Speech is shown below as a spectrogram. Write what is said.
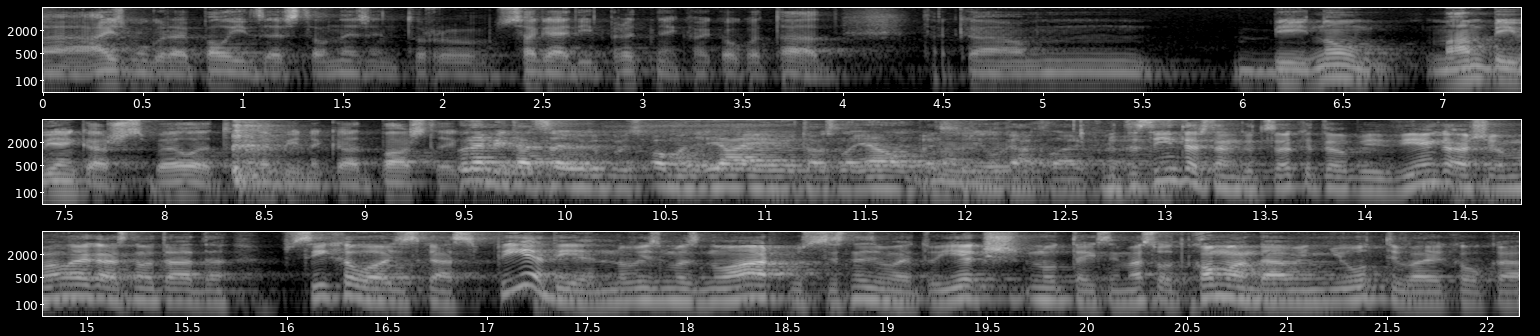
aizmugurē, palīdzēs tev, nezinu, tur sagaidīt pretinieku vai kaut ko tādu. Tā kā, mm, bija, nu, man bija vienkārši spēlēt, tur nebija nekāda Nu, pārsteiguma. nebija tāds sajūta, ka oh, man ir jāiejūtas no jauna pēc tam ilgāka laika. Bet tas ir interesanti, ka tu saki, ka tev bija vienkārši, jo man liekas, no tāda psiholoģiskā spiediena, nu, vismaz no ārpuses, es nezinu, vai tu iekšā, nu, teiksim, esot komandā, viņi jūti vai kaut kā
